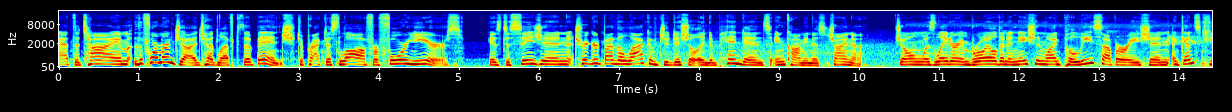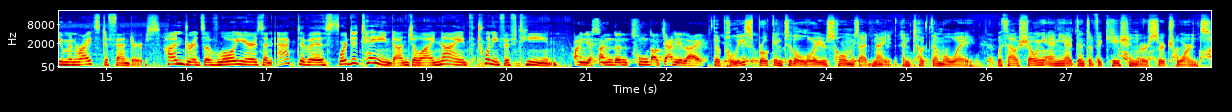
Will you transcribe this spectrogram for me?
At the time, the former judge had left the bench to practice law for four years. His decision triggered by the lack of judicial independence in Communist China. Zhong was later embroiled in a nationwide police operation against human rights defenders. Hundreds of lawyers and activists were detained on July 9, 2015. The police broke into the lawyers' homes at night and took them away without showing any identification or search warrants.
